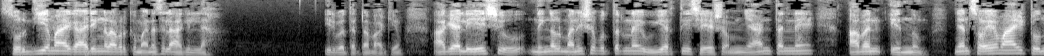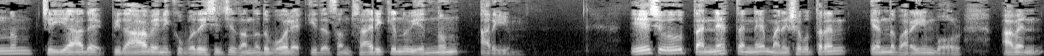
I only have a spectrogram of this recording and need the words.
സ്വർഗീയമായ കാര്യങ്ങൾ അവർക്ക് മനസ്സിലാകില്ല. ഇരുപത്തെട്ടാം വാക്യം ആകയാൽ യേശു നിങ്ങൾ മനുഷ്യപുത്രനെ ഉയർത്തിയ ശേഷം ഞാൻ തന്നെ അവൻ എന്നും ഞാൻ സ്വയമായിട്ടൊന്നും ചെയ്യാതെ പിതാവ് എനിക്ക് ഉപദേശിച്ചു തന്നതുപോലെ ഇത് സംസാരിക്കുന്നു എന്നും അറിയും. യേശു തന്നെ തന്നെ മനുഷ്യപുത്രൻ എന്ന് പറയുമ്പോൾ അവൻ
